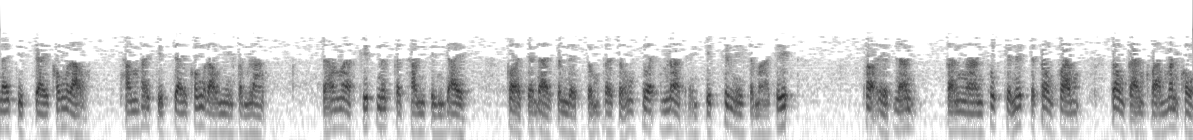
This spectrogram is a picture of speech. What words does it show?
ในจิตใจของเราทำให้จิตใจของเรามีกำลัง สามารถคิดนึกกระทำสิ่งใด ก็จะได้สำเร็จสมประสงค์ด้วยอำนาจแห่งจิตที่มีสมาธิ เพราะเหตุนั้น การงานทุกชนิดจะต้องความต้องการความมั่นคง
